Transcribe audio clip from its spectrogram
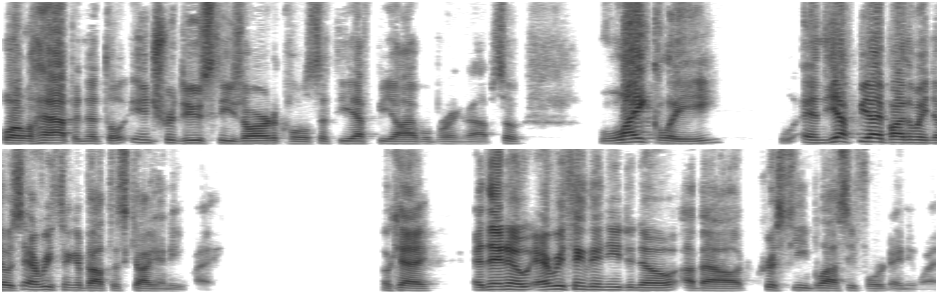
what will happen that they'll introduce these articles that the FBI will bring up. So, likely, and the FBI, by the way, knows everything about this guy anyway. Okay. And they know everything they need to know about Christine Blasey Ford anyway.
